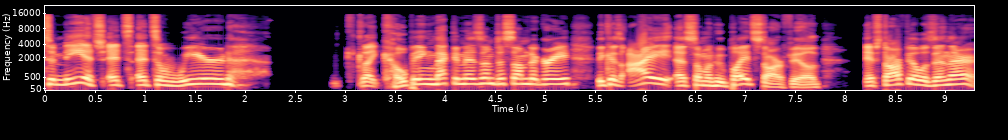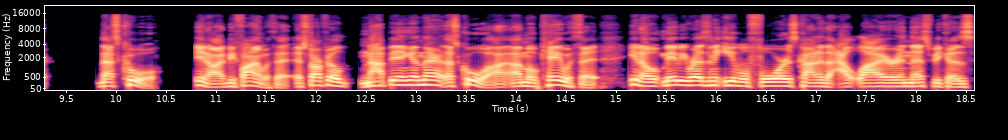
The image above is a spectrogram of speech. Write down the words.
to me, it's it's it's a weird like coping mechanism to some degree because I, as someone who played Starfield, if Starfield was in there, that's cool you know, I'd be fine with it. If Starfield mm-hmm. not being in there, that's cool. I, am okay with it. You know, maybe Resident Evil 4 is kind of the outlier in this because,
